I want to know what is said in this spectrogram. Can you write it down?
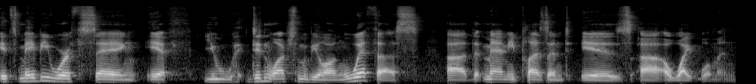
It's maybe worth saying if you didn't watch the movie along with us uh, that Mammy Pleasant is uh, a white woman.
